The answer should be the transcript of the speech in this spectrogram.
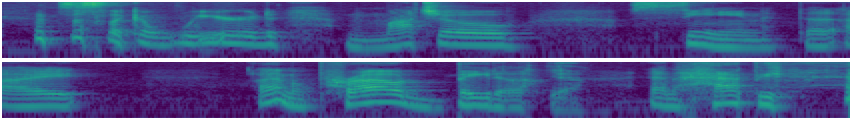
this is like a weird macho scene that I I am a proud beta Yeah. and happy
